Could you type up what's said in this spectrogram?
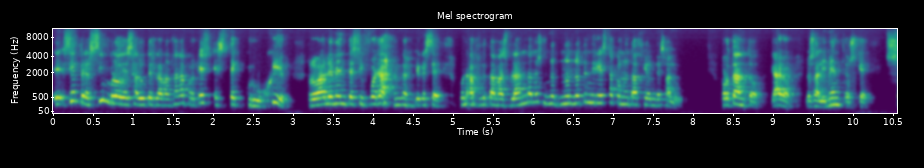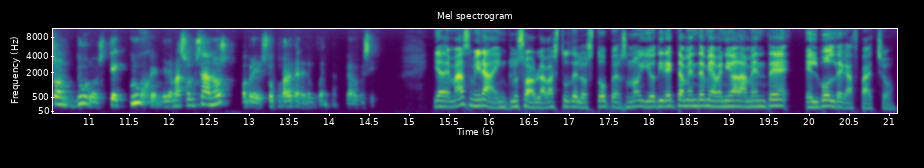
eh, siempre el símbolo de salud es la manzana porque es este crujir. Probablemente si fuera, yo qué sé, una fruta más blanda, no, no- no tendría esta connotación de salud. Por tanto, claro, los alimentos que son duros, que crujen y además son sanos, hombre, son para tener en cuenta, claro que sí. Y además, mira, incluso hablabas tú de los toppers, ¿no? Yo directamente me ha venido a la mente el bol de gazpacho.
